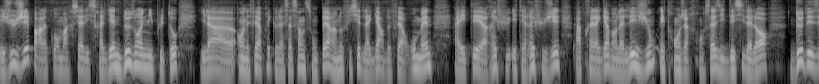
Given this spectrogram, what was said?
est jugé par la cour martiale israélienne. Deux ans et demi plus tôt, il a euh, en effet appris que l'assassin de son père, un officier de la garde de fer roumaine, a été, été réfugié après la guerre dans la Légion étrangère française. Il décide alors de déserter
